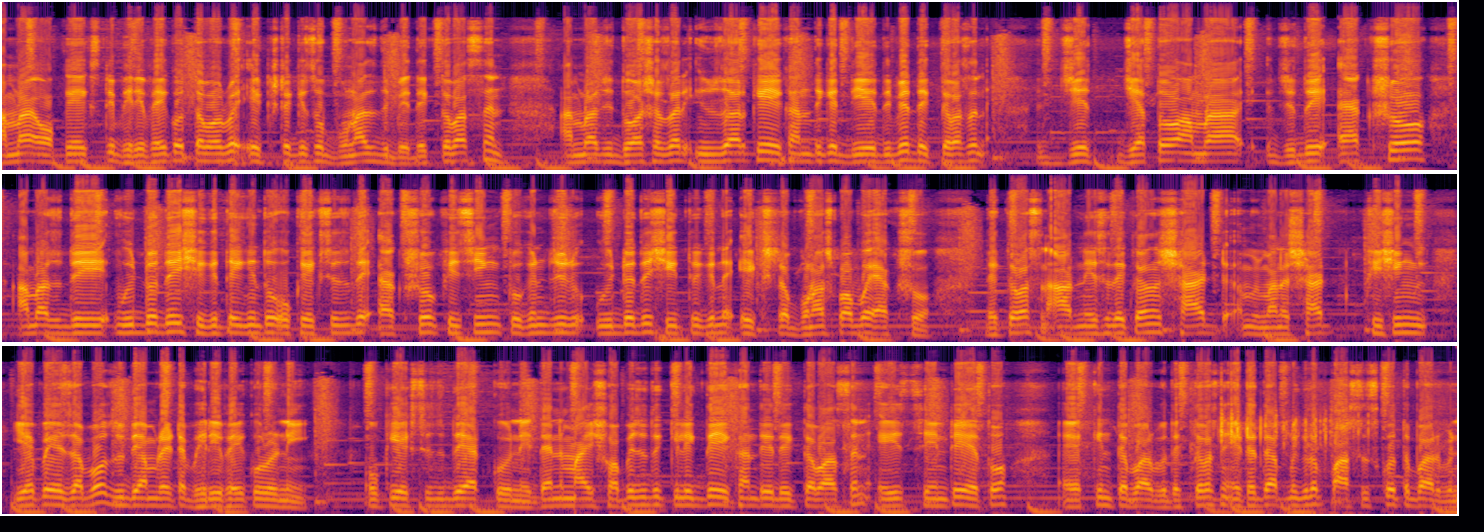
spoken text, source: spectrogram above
আমরা ওকে এক্সটি ভেরিফাই করতে পারব এক্সট্রা কিছু বোনাস দিবে, দেখতে পাচ্ছেন? আমরা যদি দশ হাজার ইউজারকে এখান থেকে দিয়ে দিবে, দেখতে পাচ্ছেন? যে যত আমরা যদি একশো, আমরা যদি উইডো দিই, সেক্ষেত্রে কিন্তু ওকে এক্সে যদি একশো ফিশিং টোকেন যদি উইডো দিই, সেক্ষেত্রে কিন্তু এক্সট্রা বোনাস পাবো একশো। দেখতে পাচ্ছেন? আর নিচে দেখতে পাচ্ছেন, ষাট মানে ষাট ফিশিং ইয়ে পেয়ে যাব, যদি আমরা এটা ভেরিফাই করে নিই। ওকে এক্সে যদি অ্যাড করে নিই দেন মাই শপে যদি ক্লিক দিই, এখান থেকে দেখতে পাচ্ছেন, এই সেন্টে এত কিনতে পারব। দেখতে পাচ্ছেন? এটাতে আপনি কিন্তু পারচেস করতে পারবেন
